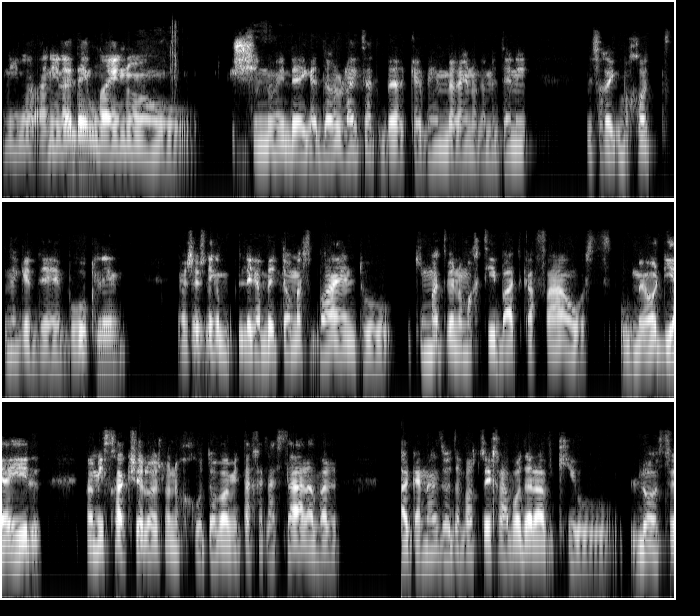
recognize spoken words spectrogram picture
אני לא, אני לא יודע אם ראינו שינוי די גדול, אולי קצת בהרכבים, וראינו גם את דני משחק פחות נגד ברוקלין. אני חושב שלגבי תומאס בריינט, הוא כמעט ולא מחטיא בהתקפה, הוא, הוא מאוד יעיל במשחק שלו, יש לו נוכחות טובה מתחת לסל, אבל ההגנה זה דבר שצריך לעבוד עליו, כי הוא לא עושה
